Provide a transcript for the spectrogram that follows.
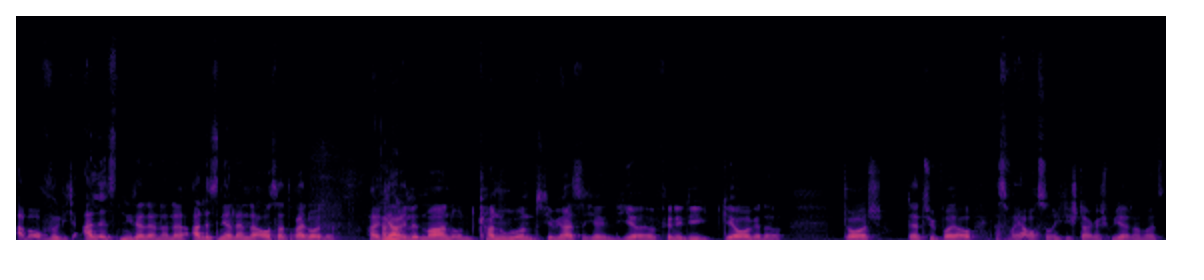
Aber auch wirklich alles Niederländer, ne? Alles Niederländer außer drei Leute. Halt Jari Littmann und Kanu und hier, wie heißt er hier, hier, finde die George da. George. Der Typ war ja auch, das war ja auch so ein richtig starker Spieler damals.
